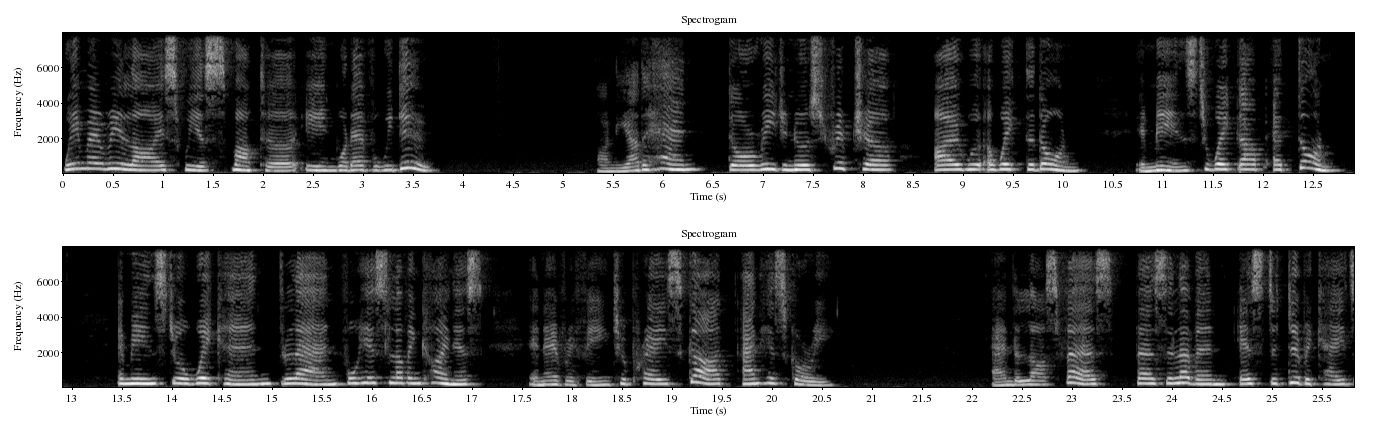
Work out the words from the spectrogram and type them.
we may realize we are smarter in whatever we do. On the other hand, the original scripture, I will awake the dawn. It means to wake up at dawn. It means to awaken the land for his loving kindness and everything to praise God and his glory. And the last verse, verse 11, is the duplicate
